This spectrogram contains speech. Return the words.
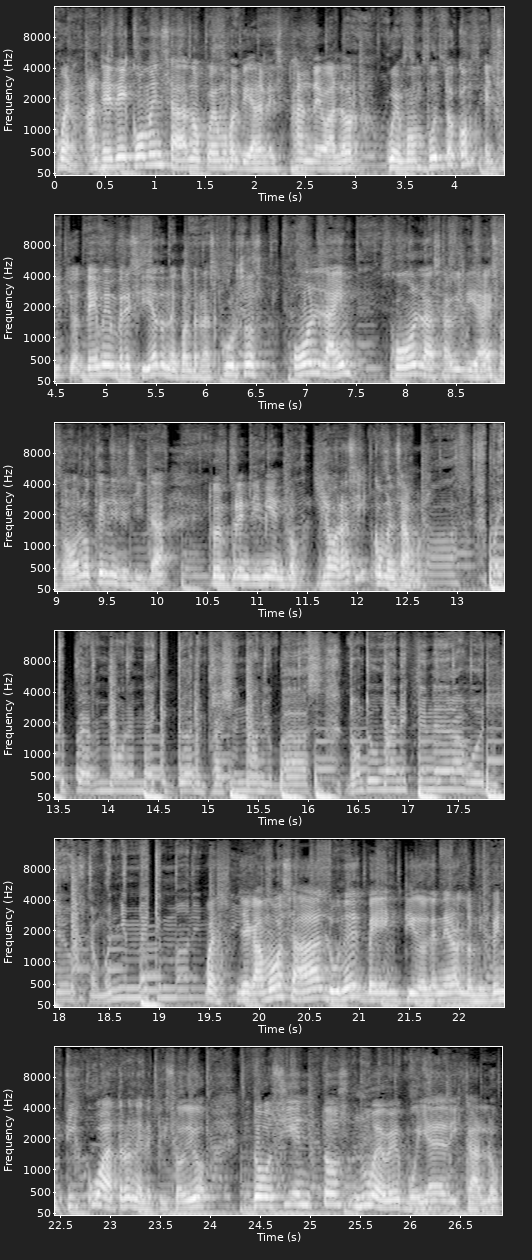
Bueno, antes de comenzar no podemos olvidar el spam de valor cuemon.com, el sitio de membresía donde encontrarás cursos online con las habilidades o todo lo que necesita tu emprendimiento. Y ahora sí, comenzamos. Wake up every morning, make a good impression on your boss. Don't do anything that I wouldn't do. And when you make your money, Bueno, llegamos a lunes 22 de enero del 2024 en el episodio 209 voy a dedicarlo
